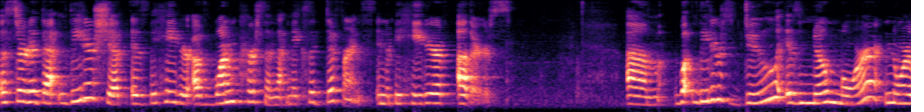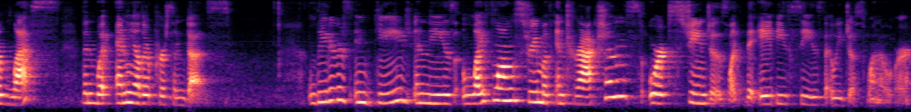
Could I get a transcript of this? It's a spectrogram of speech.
asserted that leadership is behavior of one person that makes a difference in the behavior of others. Um, what leaders do is no more nor less than what any other person does leaders engage in these lifelong stream of interactions or exchanges like the ABCs that we just went over.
